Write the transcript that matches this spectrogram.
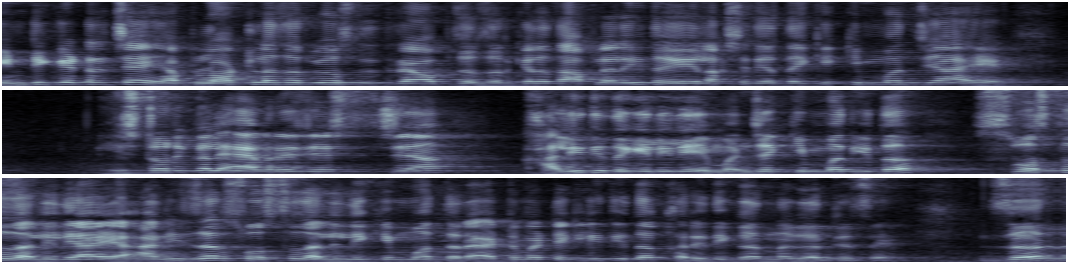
इंडिकेटरच्या ह्या प्लॉटला जर व्यवस्थित ऑब्झर्व जर केलं तर आपल्याला इथं हे लक्षात येतं आहे की किंमत जी आहे हिस्टॉरिकल ॲव्हरेजेसच्या खाली तिथं गेलेली आहे. म्हणजे किंमत इथं स्वस्त झालेली आहे. आणि जर स्वस्त झालेली किंमत तर ॲटोमॅटिकली तिथं खरेदी करणं गरजेचं आहे. जर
